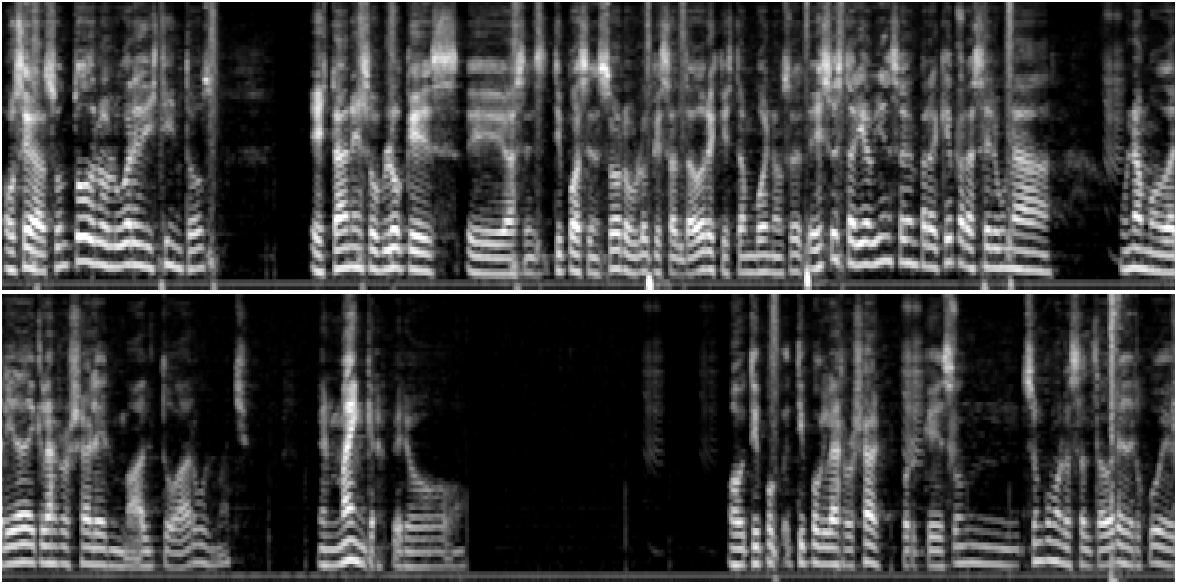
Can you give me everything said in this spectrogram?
o sea, son todos los lugares distintos. Están esos bloques eh, tipo ascensor o bloques saltadores que están buenos. Eso estaría bien, ¿saben para qué? Para hacer una, una modalidad de Clash Royale en alto árbol, macho. En Minecraft, pero... O tipo, tipo Clash Royale, porque son, son como los saltadores del juego.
